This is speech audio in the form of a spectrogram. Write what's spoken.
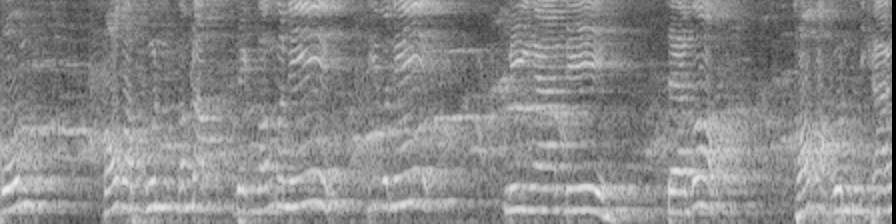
ผมขอขอบคุณสำหรับเด็กสองคนนี้ ที่วันนี้มีงานดี แต่ก็ขอขอบคุณอีกครั้ง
